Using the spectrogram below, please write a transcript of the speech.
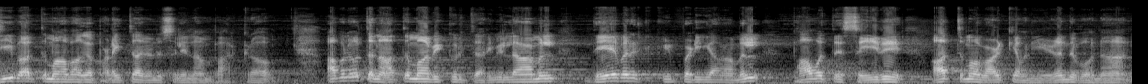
ஜீவாத்மாவாக படைத்தார் என்று சொல்லி நாம் பார்க்கிறோம். அவனோ தன் ஆத்மாவை குறித்து அறிவில்லாமல் தேவனுக்கு கீழ்ப்படியாமல் பாவத்தை செய்து ஆத்மா வாழ்க்கை அவன் இழந்து போனான்.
